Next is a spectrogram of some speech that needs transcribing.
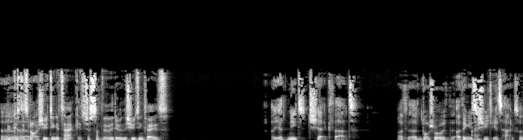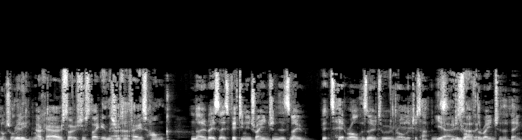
because it's uh, not a shooting attack. It's just something they do in the shooting phase. I'd need to check that. I th- I'm not sure. if- I think it's a shooting attack, so I'm not sure. Really? Okay, I always thought it was just like in the shooting uh, phase, honk. No, but it's, it's 15 inch range and there's no, it's hit roll, there's no two win roll, it just happens. Yeah, you just roll off the range of the thing.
